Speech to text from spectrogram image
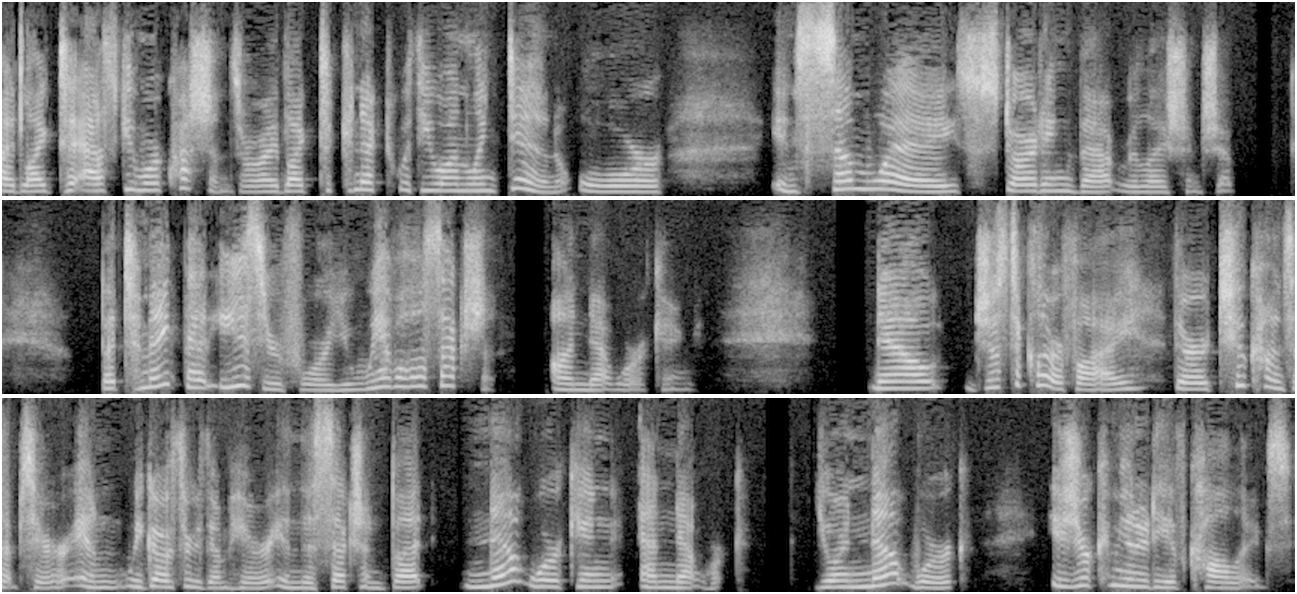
I'd like to ask you more questions, or I'd like to connect with you on LinkedIn, or in some way starting that relationship. But to make that easier for you, we have a whole section on networking. Now, just to clarify, there are two concepts here, and we go through them here in this section, but networking and network. Your network is your community of colleagues.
